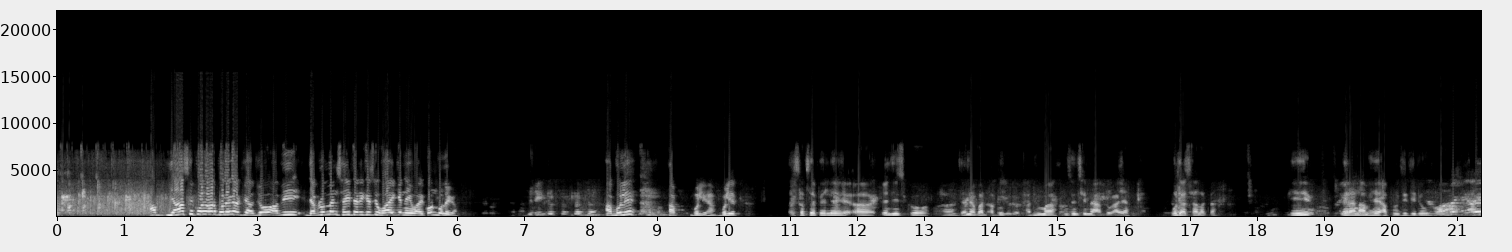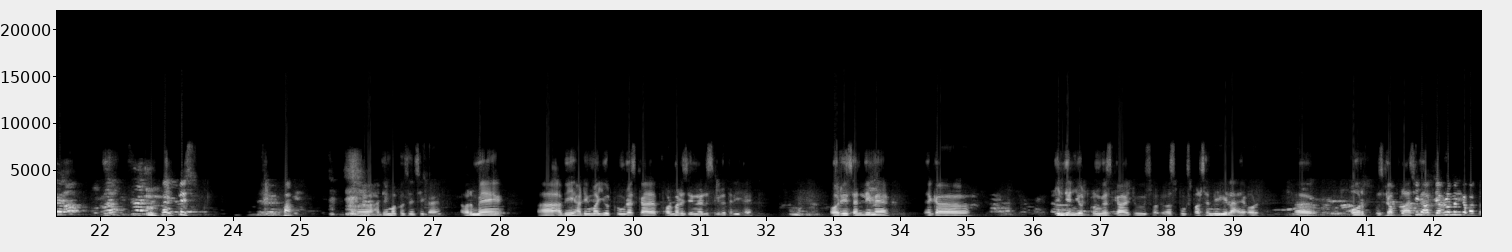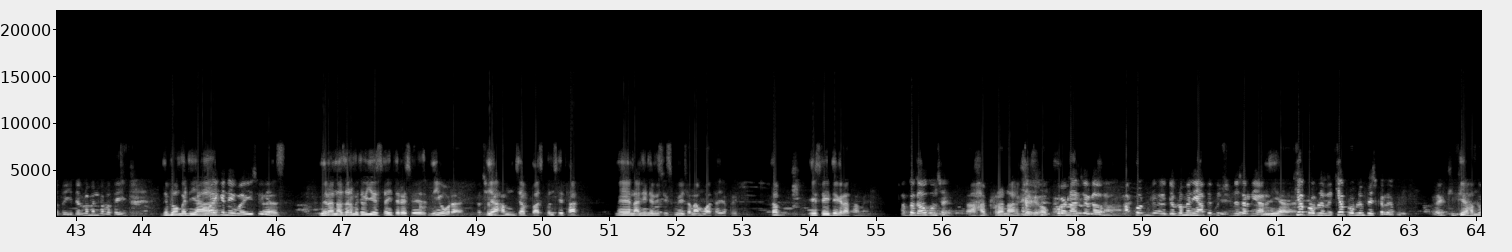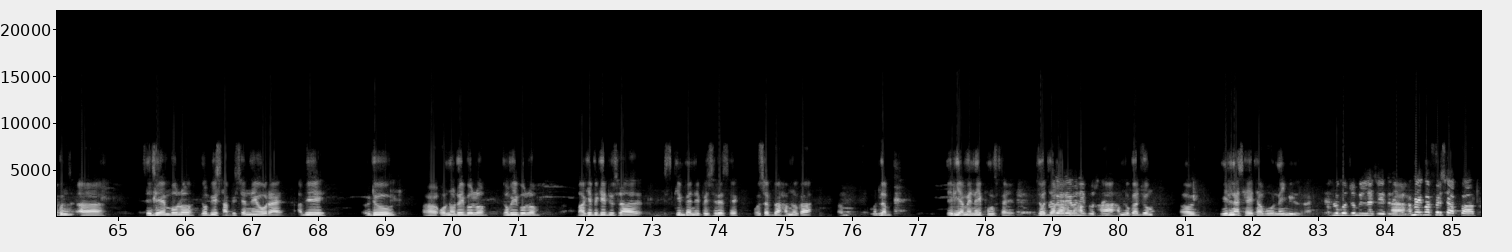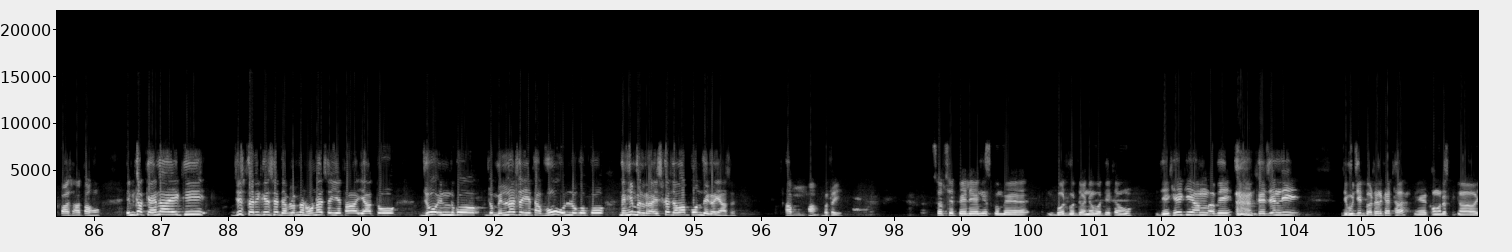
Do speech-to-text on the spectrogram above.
अब यहाँ से कोई और बोलेगा क्या? जो अभी डेवलपमेंट सही तरीके से हुआ है कि नहीं हुआ है? कौन बोलेगा? आप बोलिए। आप बोलिए हाँ बोलिए। सबसे पहले एनिस को धन्यवाद। अब हदिमा कॉन्सेंसी में आप लोग आया। बहुत अच्छा लगता कि मेरा नाम है अफरोजी जिडू हडिमा कॉन्सेंसी का है। और मैं अभी हडिमा यूथ कांग्रेस का फॉर्मर जनरल सेक्रेटरी है। और रिसेंटली मैं एक इंडियन यूथ कांग्रेस का स्पोक्स पर्सन भी मिला है। और और उसका प्लस आप डेवलपमेंट का बात बताइए डेवलपमेंट का बताइए। डेवलपमेंट यहाँ कि नहीं हुआ इस मेरा नज़र में तो ये सही तरह से नहीं हो रहा है। अच्छा। यह हम जब बचपन से था मैं नाइनटीन नाइन्टी सिक्स में जन्म हुआ था यहाँ पे तब ऐसे ही देख रहा था मैं। आपका गाँव कौन सा है? आ, हक पुराना हकजर के। गाँव पुराना गाँव। हाँ। आपको डेवलपमेंट यहाँ पे कुछ नज़र नहीं आ रहा नहीं है आ रहा क्या प्रॉब्लम है? क्या प्रॉब्लम फेस कर रहे हैं आप क्योंकि हम लोग बोलो जो भी सफिशियंट नहीं हो रहा है अभी जो अरुणोदय बोलो जो भी बोलो। बाकी बाकी दूसरा स्कीम बेनिफिशियरी से वो सब हम लोग का मतलब एरिया में नहीं पहुँचता है। जो जगह हम, हाँ? हम लोग का जो मिलना चाहिए था वो नहीं मिल रहा है। आप लोग को जो मिलना चाहिए था हाँ। मैं एक बार फिर से आपका पास आता हूँ। इनका कहना है कि जिस तरीके से डेवलपमेंट होना चाहिए था या तो जो इनको जो मिलना चाहिए था वो उन लोगों को नहीं मिल रहा है। इसका जवाब कौन देगा यहाँ से? आप हाँ बताइए। सबसे पहले अनिस को मैं बहुत बहुत धन्यवाद देता हूँ। देखिए कि हम अभी प्रेजेंटली डिपोजिट बटर का था कांग्रेस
